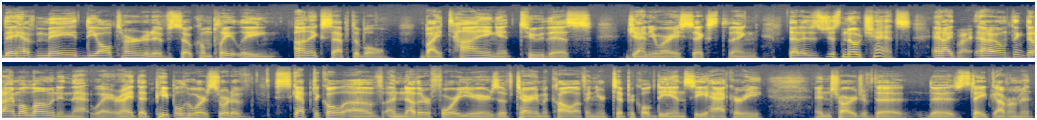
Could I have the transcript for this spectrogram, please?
they have made the alternative so completely unacceptable by tying it to this January 6th thing that is just no chance. And I, and I don't think that I'm alone in that way, right? That people who are sort of skeptical of another four years of Terry McAuliffe and your typical DNC hackery in charge of the, the state government,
